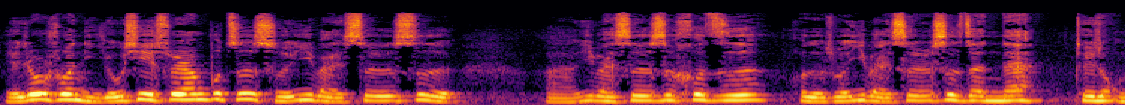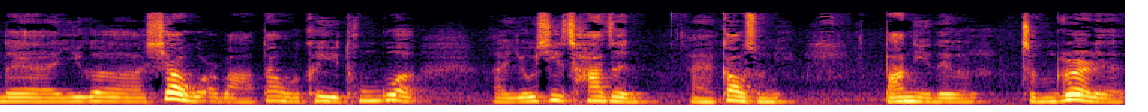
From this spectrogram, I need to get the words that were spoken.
也就是说，你游戏虽然不支持一百四十四，呃，一百四十四赫兹或者说一百四十四帧的这种的一个效果吧，但我可以通过呃游戏插帧，哎，告诉你。把你的整个的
